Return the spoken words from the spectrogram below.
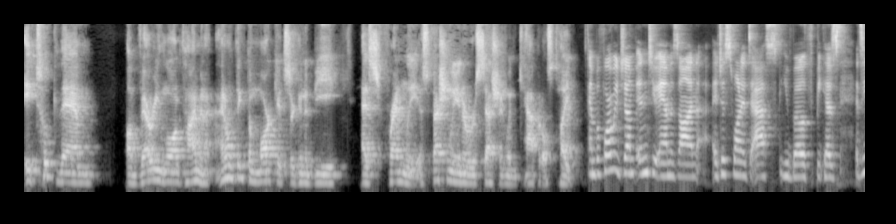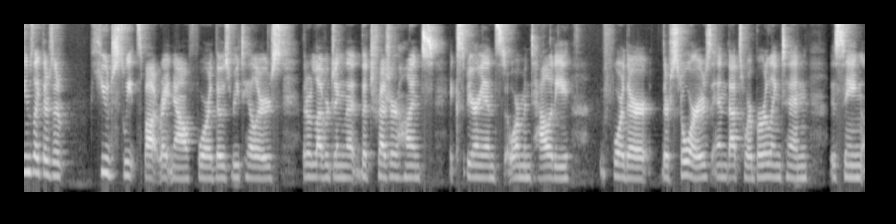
it took them a very long time. And I don't think the markets are going to be as friendly, especially in a recession when capital's tight. And before we jump into Amazon, I just wanted to ask you both because it seems like there's a huge sweet spot right now for those retailers that are leveraging the, the treasure hunt experience or mentality for their their stores and that's where Burlington is seeing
